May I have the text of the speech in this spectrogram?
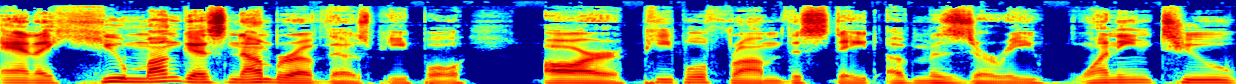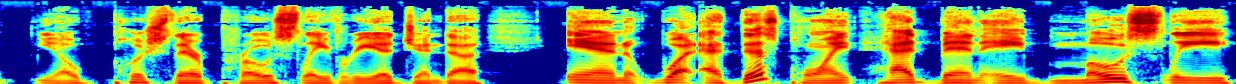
And a humongous number of those people are people from the state of Missouri wanting to, you know, push their pro slavery agenda in what at this point had been a mostly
